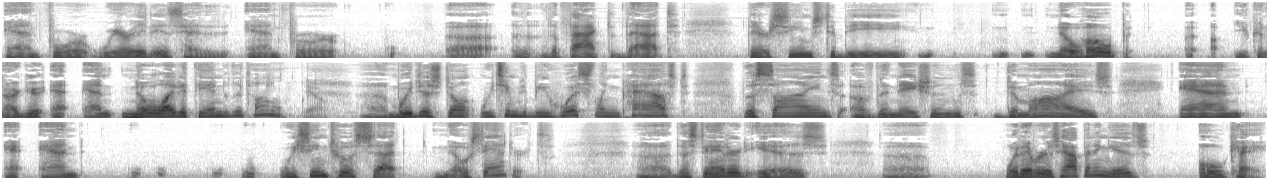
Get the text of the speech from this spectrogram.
and for where it is headed and for uh, the fact that there seems to be no hope, uh, you can argue, and, and, no light at the end of the tunnel. Yeah. Um, we just don't, we seem to be whistling past the signs of the nation's demise, and, and we seem to have set no standards. Uh, the standard is uh, whatever is happening is okay.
